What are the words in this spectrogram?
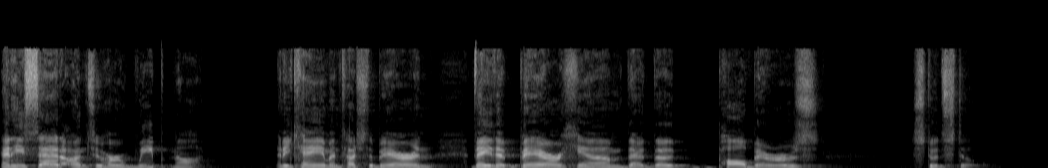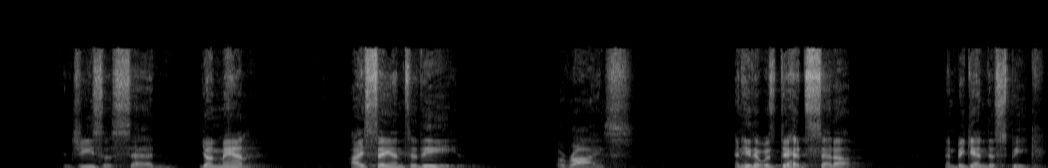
and he said unto her, Weep not. And he came and touched the bier, and they that bear him, the, the pallbearers, stood still. And Jesus said, Young man, I say unto thee, arise. And he that was dead sat up and began to speak.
